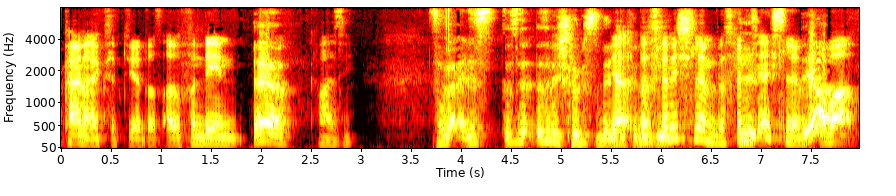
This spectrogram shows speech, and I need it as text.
keiner akzeptiert das. Also von denen Ja, ja. quasi. Das, das, sind- das sind die schlimmsten Menschen. Ja, das finde ich schlimm. Das finde ich echt schlimm. Ja. Aber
